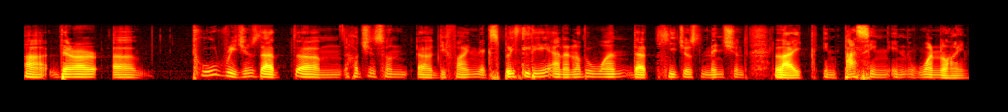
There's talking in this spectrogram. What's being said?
Uh, there are uh, two regions that um, Hutchinson uh, defined explicitly and another one that he just mentioned like in passing in one line.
